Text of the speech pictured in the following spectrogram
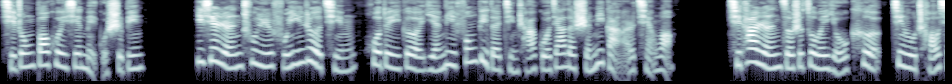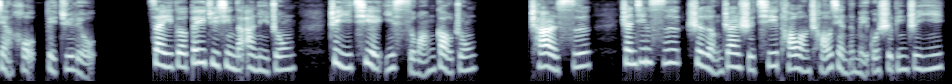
其中包括一些美国士兵。一些人出于福音热情或对一个严密封闭的警察国家的神秘感而前往，其他人则是作为游客进入朝鲜后被拘留。在一个悲剧性的案例中，这一切以死亡告终。查尔斯。詹金斯是冷战时期逃往朝鲜的美国士兵之一，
